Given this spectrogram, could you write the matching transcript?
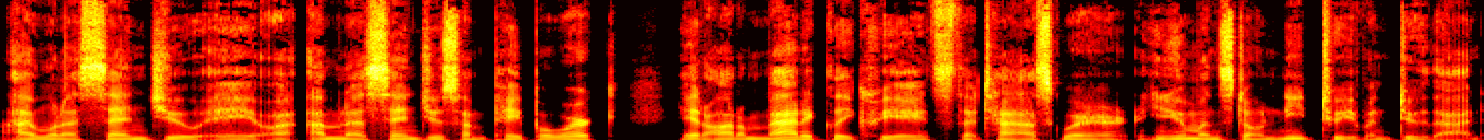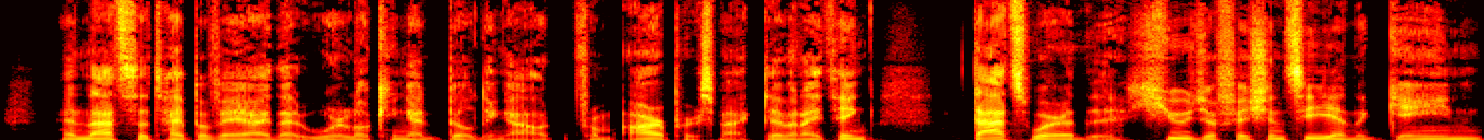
I want to send you a, uh, I'm going to send you some paperwork, it automatically creates the task where humans don't need to even do that. And that's the type of AI that we're looking at building out from our perspective. And I think that's where the huge efficiency and the gain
